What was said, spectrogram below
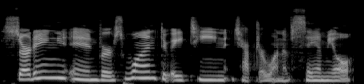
starting in verse 1 through 18, chapter 1 of Samuel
